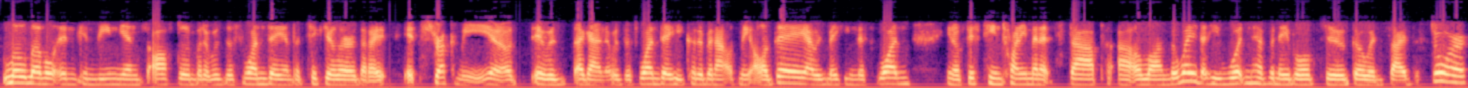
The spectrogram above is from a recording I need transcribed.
low level inconvenience often, but it was this one day in particular that I, it struck me, you know, it was, again, it was this one day he could have been out with me all day. I was making this one, you know, 15, 20 minute stop uh, along the way that he wouldn't have been able to go inside the store.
